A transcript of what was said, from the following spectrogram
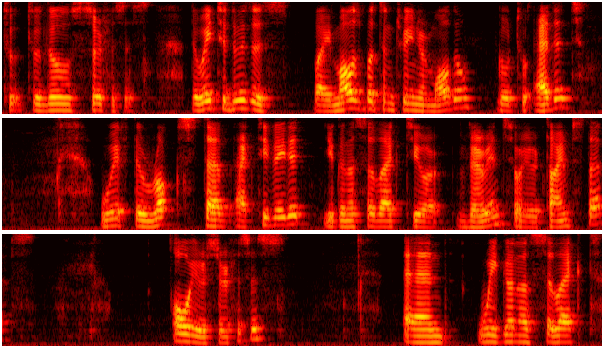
to, to those surfaces. The way to do this by mouse button to in your model, go to edit, with the rocks tab activated, you're going to select your variants or your time steps, all your surfaces, and we're going to select,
